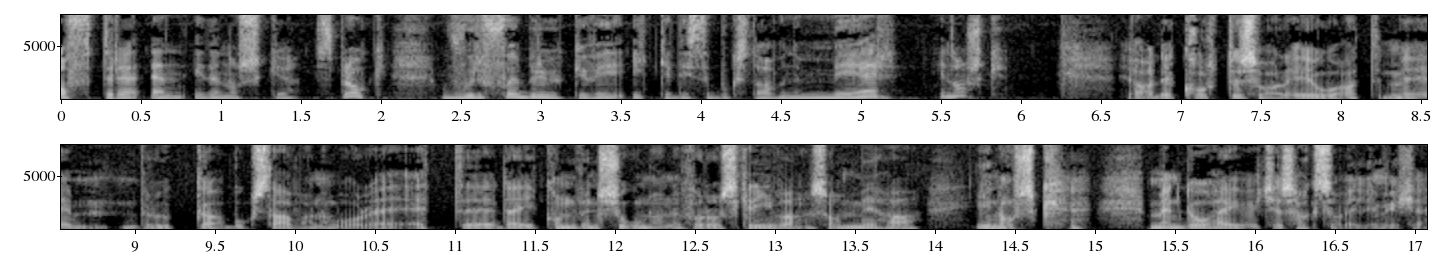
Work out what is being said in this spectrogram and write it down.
oftere enn i det norske språk. Hvorfor bruker vi ikke disse bokstavene mer i norsk? Ja, det korte svaret er jo at vi bruker bokstavene våre etter de konvensjonene for å skrive som vi har i norsk. Men da har jeg jo ikke sagt så veldig mye.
